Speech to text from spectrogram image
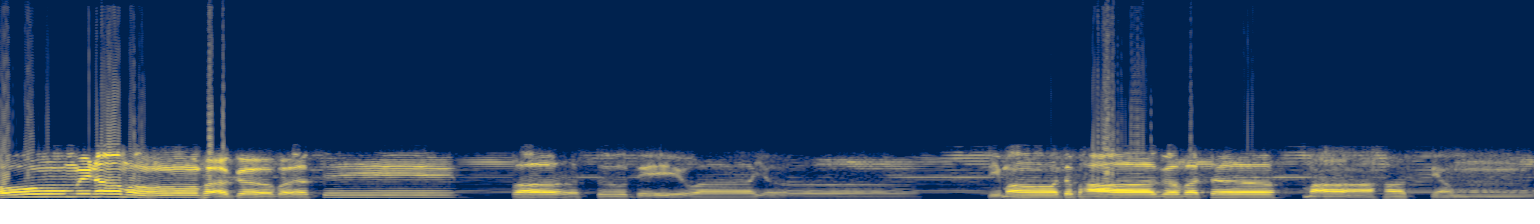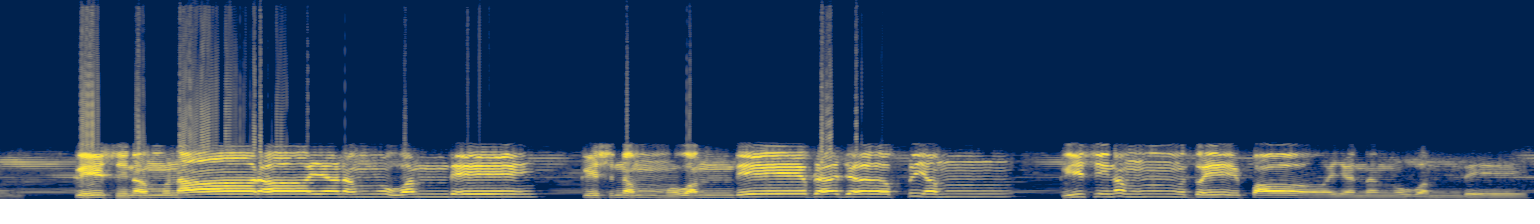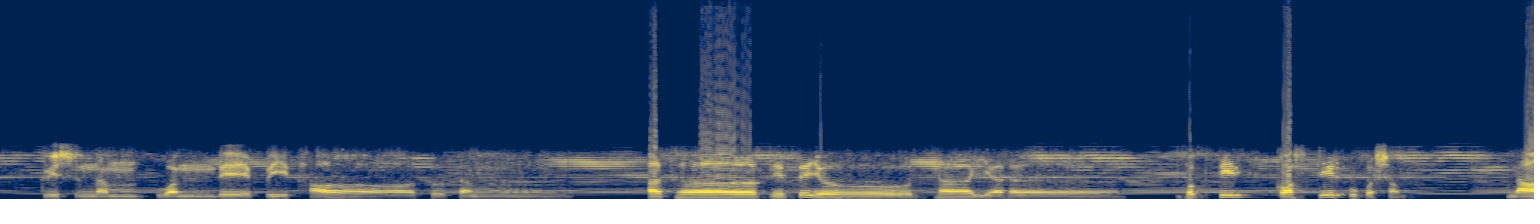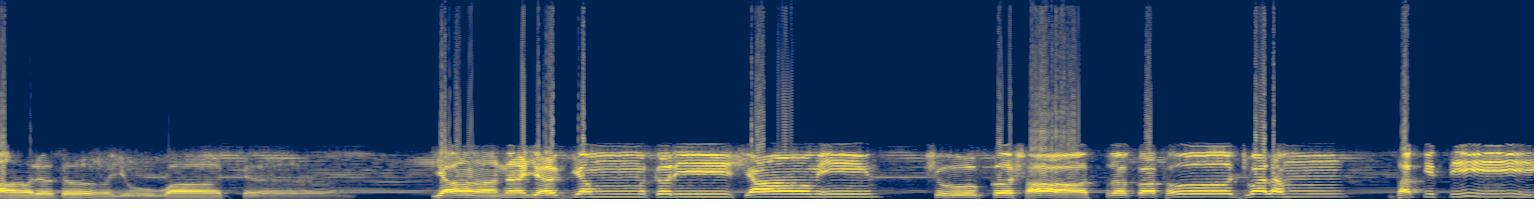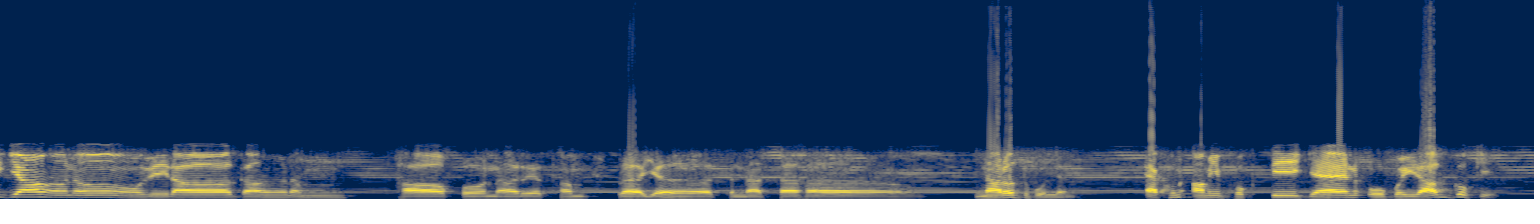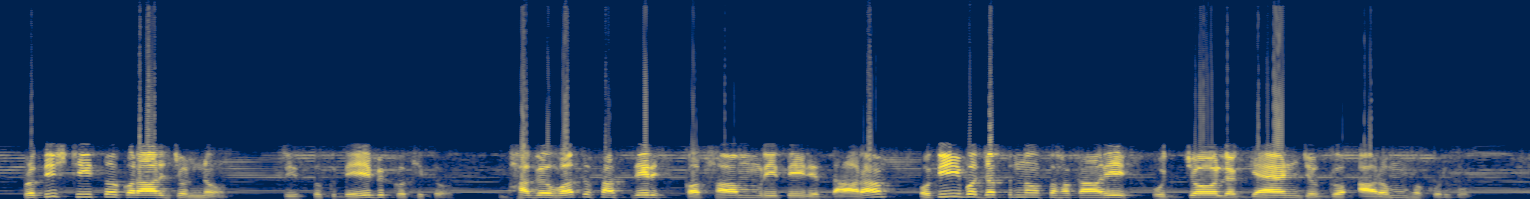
ॐ नमो भगवते वासुदेवाय। श्रीमद्भागवत माहात्म्यम्। कृष्णं नारायणं वन्दे। कृष्णं वन्दे व्रजप्रियम् कृष्णं द्वैपायनं वन्दे कृष्णं वन्दे पृथासुतम् अथ তৃতীয়োধ্যায়ः ভক্তির কষ্টের উপশম নারদ উবাচ यानयज्ञं करिष्यामि शुकशास्त्रकथोज्ज्वलम् भक्तिज्ञानविरागाणं স্থাপনার্থম প্রয়ত্নতঃ নারদ বললেন এখন আমি ভক্তি জ্ঞান ও বৈরাগ্যকে প্রতিষ্ঠিত করার জন্য শ্রী সুখদেব কথিত ভাগবত শাস্ত্রের কথামৃতের দ্বারা অতীব যত্ন সহকারে উজ্জ্বল জ্ঞান যজ্ঞ আরম্ভ করব।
